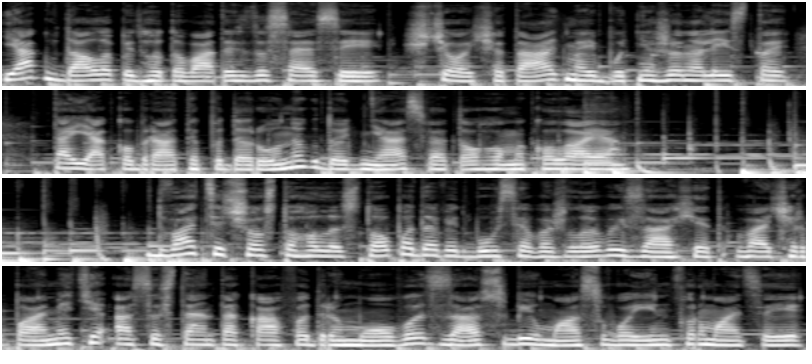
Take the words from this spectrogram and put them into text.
як вдало підготуватись до сесії, що читають майбутні журналісти, та як обрати подарунок до Дня Святого Миколая. 26 листопада відбувся важливий захід вечір пам'яті асистента кафедри мови засобів масової інформації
